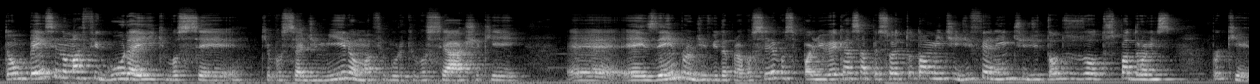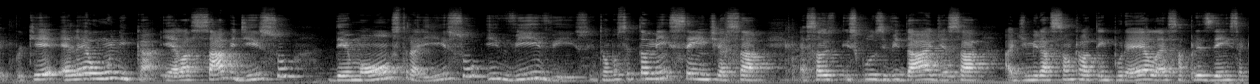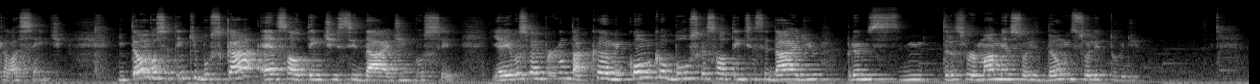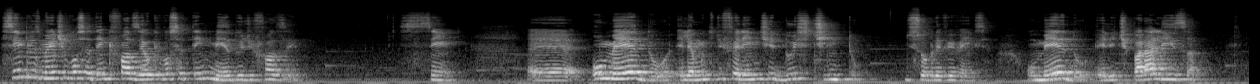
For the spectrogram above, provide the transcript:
Então pense numa figura aí que você que você admira, uma figura que você acha que é, é exemplo de vida para você, você pode ver que essa pessoa é totalmente diferente de todos os outros padrões. Por quê? Porque ela é única e ela sabe disso, demonstra isso e vive isso. Então você também sente essa essa exclusividade, essa admiração que ela tem por ela, essa presença que ela sente. Então você tem que buscar essa autenticidade em você. E aí você vai me perguntar, Cami, como que eu busco essa autenticidade para me transformar minha solidão em solitude? Simplesmente você tem que fazer o que você tem medo de fazer. Sim. É, o medo, ele é muito diferente do instinto de sobrevivência. O medo, ele te paralisa.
